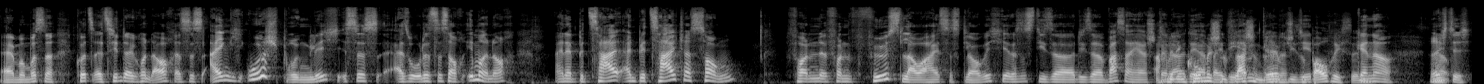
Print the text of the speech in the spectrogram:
Äh, man muss noch kurz als Hintergrund auch, es ist eigentlich ursprünglich, ist es, also oder es ist auch immer noch eine bezahl, ein bezahlter Song von, von Föslauer heißt es, glaube ich. Hier, das ist dieser, dieser Wasserhersteller. Ach, mit den der komischen bei DM Flaschen, gell, die so bauchig sind. Genau. Ja. Richtig.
